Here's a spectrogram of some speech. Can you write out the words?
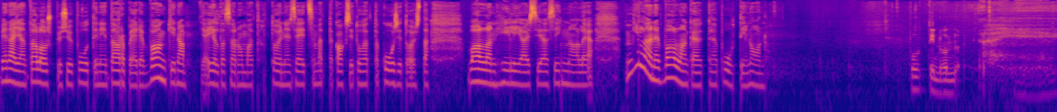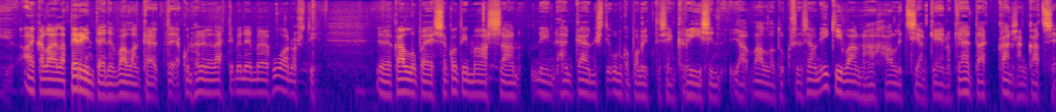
Venäjän talous pysyy Putinin tarpeiden vankina ja Iltasanomat 2.7.2016 vallan hiljaisia signaaleja. Millainen vallankäyttäjä Putin on? Putin on aika lailla perinteinen vallankäyttäjä. Kun hänelle lähti menemään huonosti kallupeissa kotimaassaan, niin hän käynnisti ulkopoliittisen kriisin ja vallotuksen. Se on ikivanha hallitsijan keino kääntää kansan katse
